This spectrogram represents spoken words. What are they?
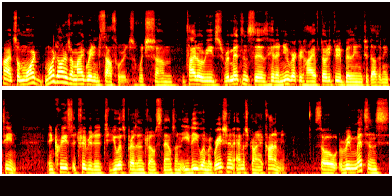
All right, so more more dollars are migrating southwards, which um, the title reads: Remittances hit a new record high of 33 billion in 2018. Increase attributed to U.S. President Trump's stance on illegal immigration and a strong economy. So remittance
